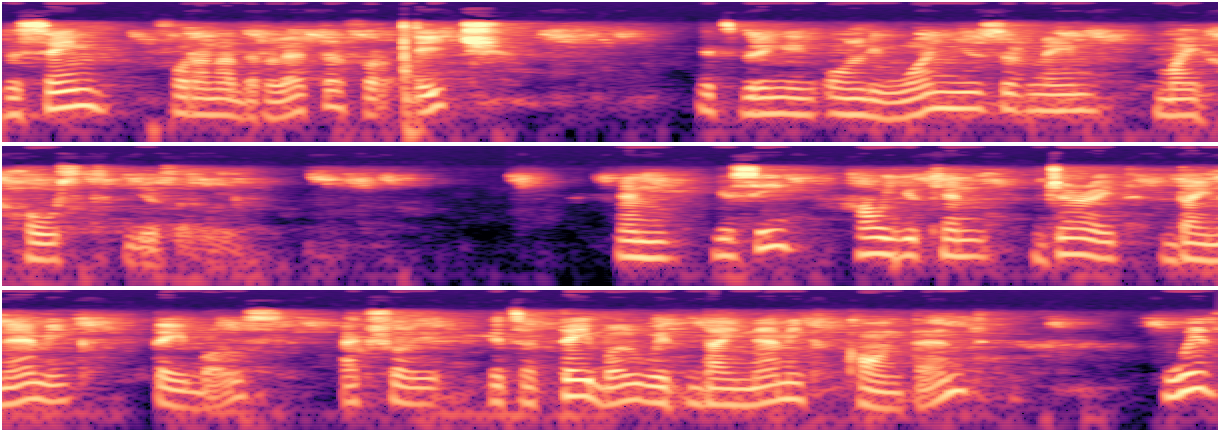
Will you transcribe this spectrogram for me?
The same for another letter, for H, it's bringing only one username, my host username. And you see how you can generate dynamic tables. Actually, it's a table with dynamic content with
